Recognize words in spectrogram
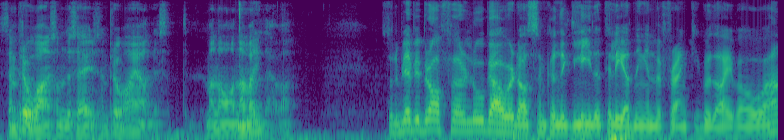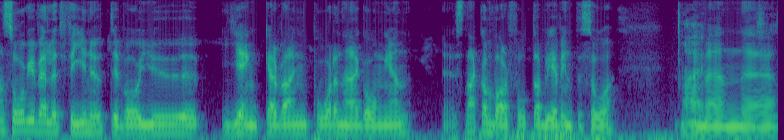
Sen provade han som du säger, sen provade han ju aldrig så att man anar väl det va. Så det blev ju bra för Lou Gower då som kunde glida till ledningen med Frankie Godiva och han såg ju väldigt fin ut. Det var ju jänkarvagn på den här gången. Eh, snacka om barfota blev inte så. Nej, Men... Eh,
